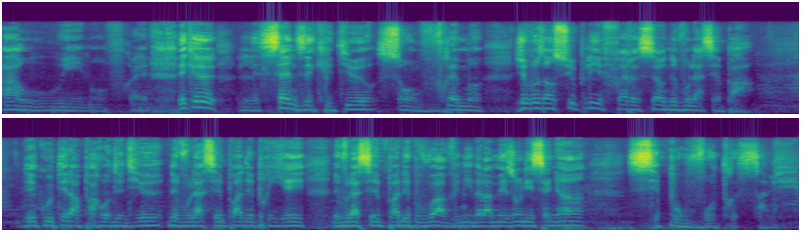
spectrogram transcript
Ah oui, mon frère. Et que les saintes écritures sont vraiment... Je vous en supplie, frères et sœurs, ne vous lassez pas d'écouter la parole de Dieu. Ne vous lassez pas de prier. Ne vous lassez pas de pouvoir venir dans la maison du Seigneur c'est pour votre salut.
